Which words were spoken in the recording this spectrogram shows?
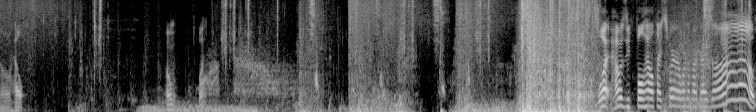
Know, help. Oh, what? What? How is he full health? I swear one of our guys. Oh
